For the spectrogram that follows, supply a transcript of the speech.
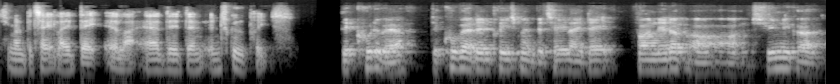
som man betaler i dag, eller er det den ønskede pris? Det kunne det være. Det kunne være den pris, man betaler i dag, for netop at, at synliggøre,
